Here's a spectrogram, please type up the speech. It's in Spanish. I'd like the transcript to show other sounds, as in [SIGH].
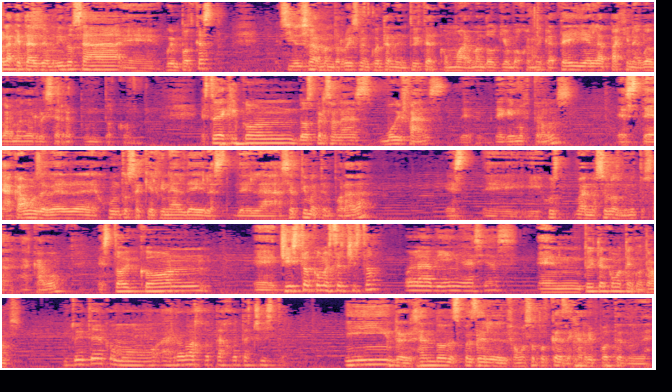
Hola, ¿qué tal? Bienvenidos a eh, Win Podcast. Si yo soy Armando Ruiz, me encuentran en Twitter como Armando-MKT y en la página web armandoruizr.com. Estoy aquí con dos personas muy fans de, de Game of Thrones. Este, acabamos de ver eh, juntos aquí el final de la, de la séptima temporada. Este, y justo, bueno, hace unos minutos a- acabó. Estoy con eh, Chisto. ¿Cómo estás, Chisto? Hola, bien, gracias. En Twitter, ¿cómo te encontramos? En Twitter como arroba jjchisto. Y regresando después del famoso podcast de Harry Potter, donde,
